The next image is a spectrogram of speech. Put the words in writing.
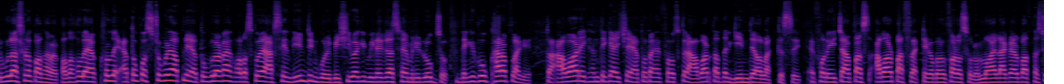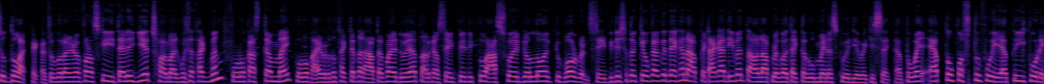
এগুলো আসলে কথা না। কথা হলো এখন এত কষ্ট করে আপনি এতগুলো টাকা খরচ করে আসছেন, দিন করে বেশিরভাগই মিডল ক্লাস ফ্যামিলির লোকজন। দেখে খুব খারাপ লাগে। তো আবার এখান থেকে এসে এত টাকা খরচ করে আবার তাদের গেম দেওয়া লাগতেছে। এখন এই চার পাঁচ, আবার পাঁচ লাখ টাকা ধরে খরচ হলো। নয় লাখ আর পাঁচ পাঁচ চোদ্দ লাখ টাকা। চোদ্দ লাখ টাকা খরচ করে ইতালি গিয়ে ছয় মাস বসে থাকবেন। কোনো কাজ কাম নাই। কোনো ভাই ব্রাদার থাকতে তার হাতে পায়ে দইয়া তার কাছে একটু একটু আশ্রয়ের জন্য একটু বলবেন। সেই বিদেশে তো কেউ কাউকে দেখেন আপনি টাকা দিবেন, তাহলে আপনাকে হয়তো একটা রুম ম্যানেজ করে দিবে কিছু একটা। তো ভাই, এত কষ্ট করে, এতই করে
